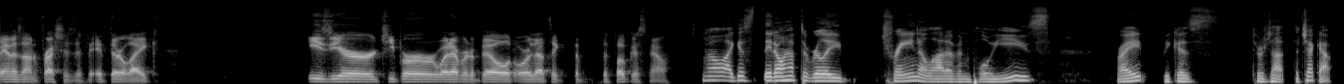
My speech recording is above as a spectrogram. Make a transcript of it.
Amazon Freshes, if if they're like easier, cheaper, or whatever to build, or that's like the the focus now. Well, I guess they don't have to really train a lot of employees, right? Because there's not the checkout.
